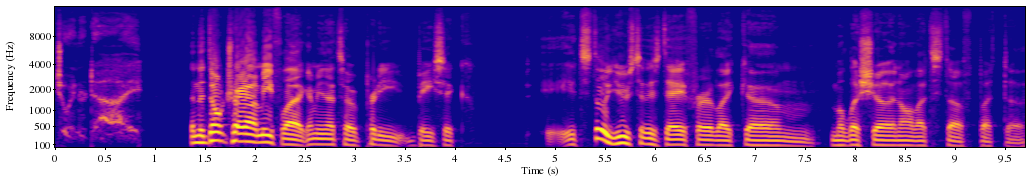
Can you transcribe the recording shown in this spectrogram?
join or die. And the "Don't Trade on Me" flag. I mean, that's a pretty basic. It's still used to this day for like um, militia and all that stuff, but uh,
